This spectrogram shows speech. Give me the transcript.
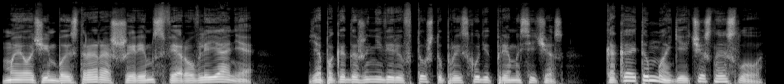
Мы очень быстро расширим сферу влияния». Я пока даже не верю в то, что происходит прямо сейчас. Какая-то магия, честное слово.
